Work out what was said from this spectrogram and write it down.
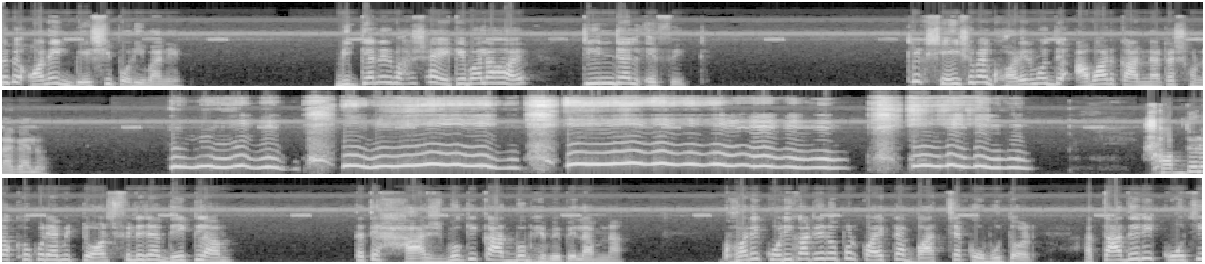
তবে অনেক বেশি পরিমাণে। বিজ্ঞানের ভাষায় একে বলা হয় টিন্ডাল এফেক্ট। ঠিক সেই সময় ঘরের মধ্যে আবার কান্নাটা শোনা গেল। শব্দ লক্ষ্য করে আমি টর্চ ফেলে যা দেখলাম, তাতে হাসবো কি কাঁদবো ভেবে পেলাম না। ঘরে কড়িকাঠের ওপর কয়েকটা বাচ্চা কবুতর আর তাদেরই কচি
